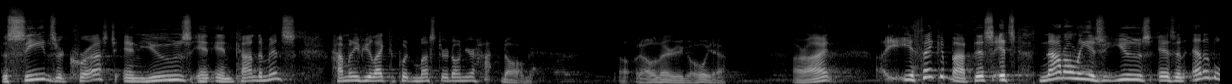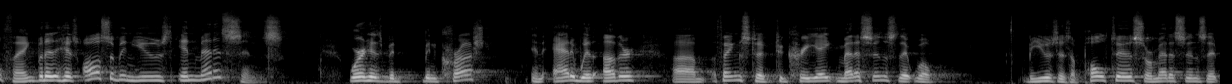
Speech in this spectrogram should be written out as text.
The seeds are crushed and used in, in condiments. How many of you like to put mustard on your hot dog? Oh, oh there you go. Oh, yeah. All right. You think about this, it's not only is it used as an edible thing, but it has also been used in medicines where it has been, been crushed and added with other um, things to, to create medicines that will be used as a poultice or medicines that,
